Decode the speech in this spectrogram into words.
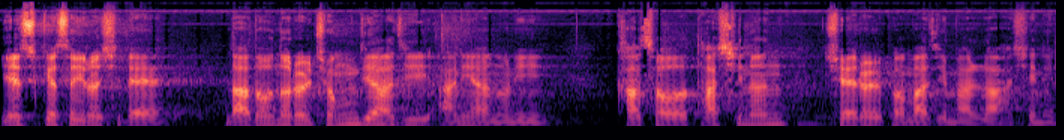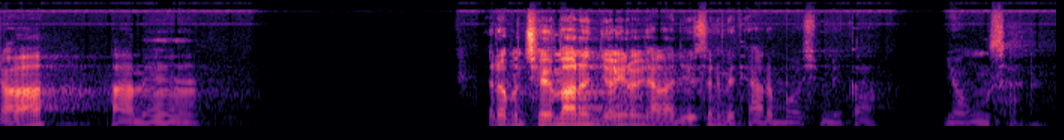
예수께서 이러시되 나도 너를 정죄하지 아니하노니 가서 다시는 죄를 범하지 말라 하시니라 아멘 여러분 죄 많은 여인을 향한 예수님의 대안은 무엇입니까? 거예요.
